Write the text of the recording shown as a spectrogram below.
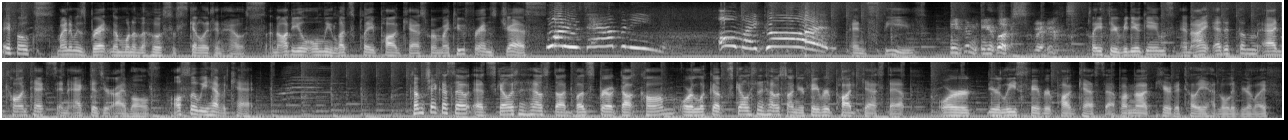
Hey folks, my name is Brett and I'm one of the hosts of Skeleton House, an audio only Let's Play podcast where my two friends Jess What is happening? Oh my god! and Steve Even he looks spooked. play through video games and I edit them, add context, and act as your eyeballs. Also, we have a cat. Come check us out at skeletonhouse.buzzsprout.com or look up Skeleton House on your favorite podcast app or your least favorite podcast app. I'm not here to tell you how to live your life.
